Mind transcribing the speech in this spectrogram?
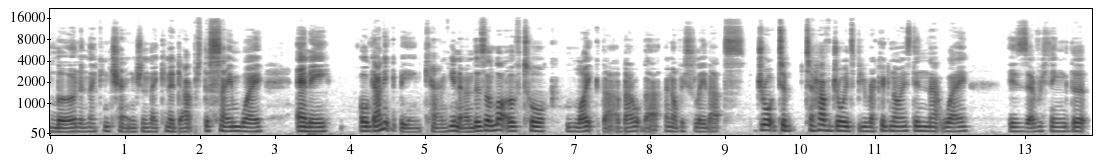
learn and they can change and they can adapt the same way any organic being can, you know, and there's a lot of talk like that about that, and obviously that's to to have droids be recognized in that way is everything that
